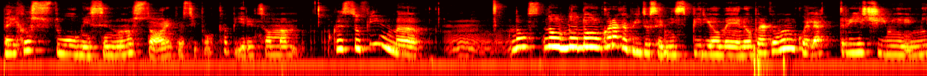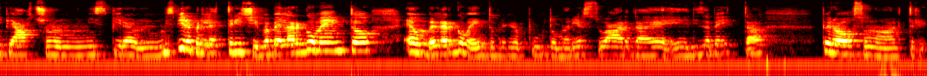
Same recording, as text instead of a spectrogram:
Per i costumi, essendo uno storico, si può capire. Insomma, questo film mm, non, non, non, ho ancora capito se mi ispiri o meno, perché comunque le attrici mi, mi piacciono, mi ispira, mi ispira, per le attrici. Vabbè, l'argomento è un bell'argomento perché appunto Maria Stuarda e Elisabetta, però sono altri.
